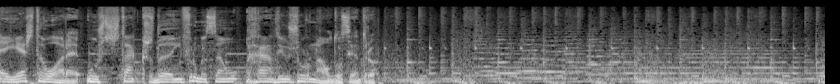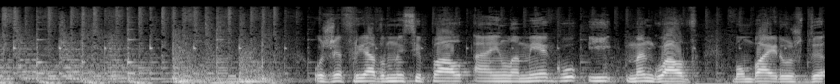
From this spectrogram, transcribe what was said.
A esta hora, os destaques da Informação Rádio Jornal do Centro. Hoje é feriado municipal em Lamego e Mangualde. Bombeiros de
